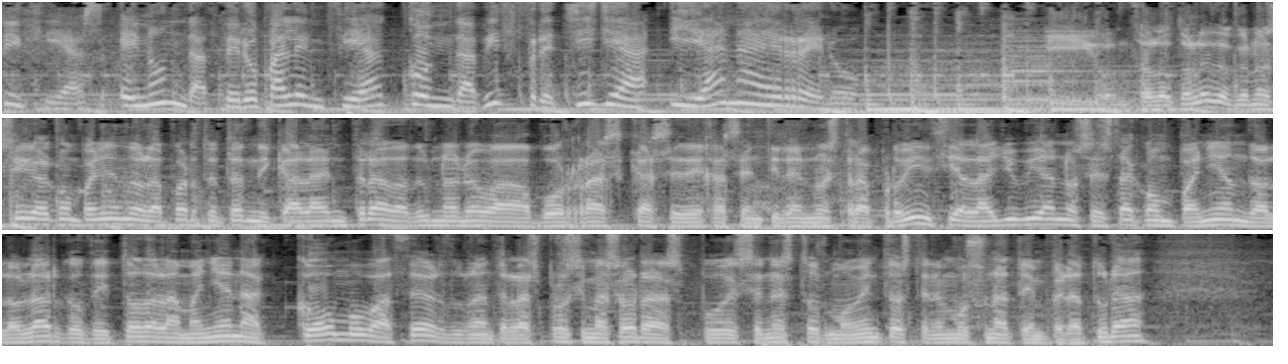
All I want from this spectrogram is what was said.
Noticias en Onda Cero Palencia con David Frechilla y Ana Herrero. Y Gonzalo Toledo, que nos sigue acompañando en la parte técnica. La entrada de una nueva borrasca se deja sentir en nuestra provincia. La lluvia nos está acompañando a lo largo de toda la mañana. ¿Cómo va a hacer durante las próximas horas? Pues en estos momentos tenemos una temperatura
